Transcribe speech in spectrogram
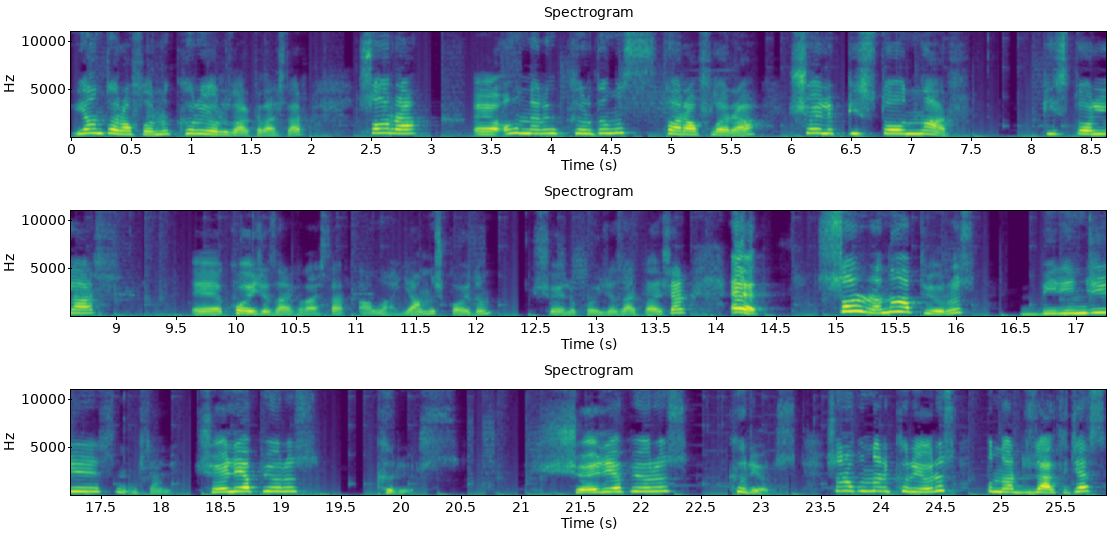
yan taraflarını kırıyoruz arkadaşlar. Sonra e, onların kırdığımız taraflara şöyle pistonlar, pistoller e, koyacağız arkadaşlar. Allah yanlış koydum. Şöyle koyacağız arkadaşlar. Evet. Sonra ne yapıyoruz? Birinci bir saniye. Şöyle yapıyoruz. Kırıyoruz. Şöyle yapıyoruz. Kırıyoruz. Sonra bunları kırıyoruz. Bunları düzelteceğiz.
